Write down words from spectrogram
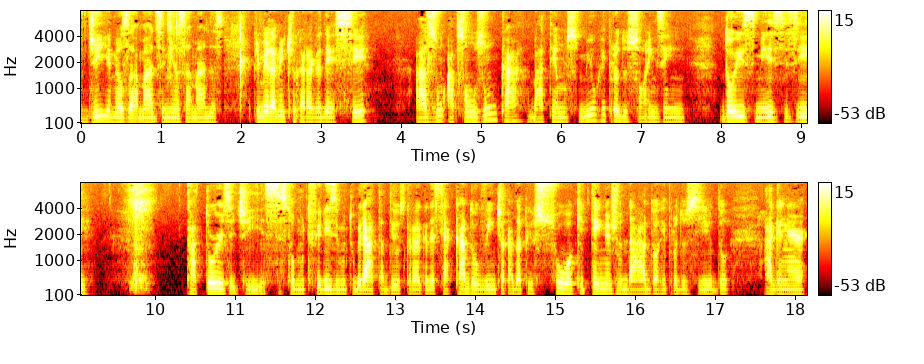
dia, meus amados e minhas amadas. Primeiramente, eu quero agradecer. As um, somos 1K, batemos mil reproduções em dois meses e 14 dias. Estou muito feliz e muito grata a Deus. Quero agradecer a cada ouvinte, a cada pessoa que tem me ajudado a reproduzido, a ganhar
